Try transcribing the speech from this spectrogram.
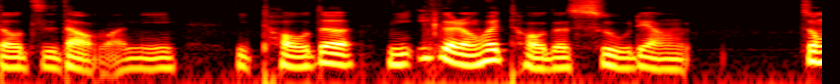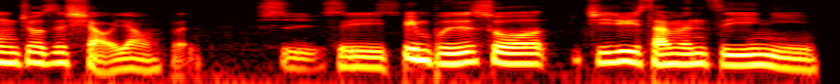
都知道嘛，你你投的，你一个人会投的数量，终究是小样本，是，所以并不是说几率三分之一，你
